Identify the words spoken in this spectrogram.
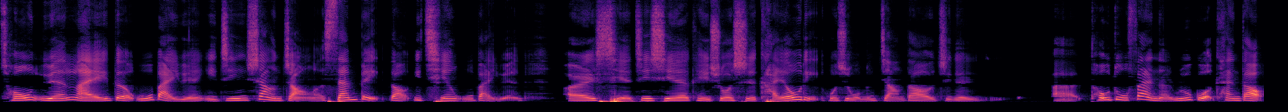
从原来的五百元已经上涨了三倍到一千五百元，而且这些可以说是凯欧里或是我们讲到这个呃偷渡犯呢，如果看到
